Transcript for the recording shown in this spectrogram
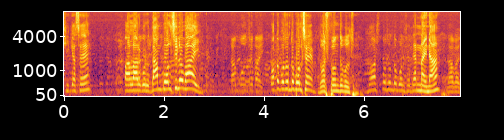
ঠিক আছে। পালার গরু। দাম বলছিল ভাই। দাম বলছে ভাই। কত পর্যন্ত বলছে? দশ পর্যন্ত বলছে। দশ পর্যন্ত বলছে দেন নাই না? না ভাই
